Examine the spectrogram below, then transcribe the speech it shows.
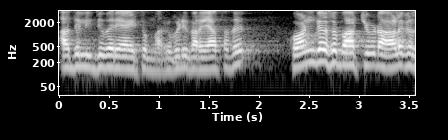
അതിൽ ഇതുവരെയായിട്ട് മറുപടി പറയാത്തത്. കോൺഗ്രസ് പാർട്ടിയുടെ ആളുകൾ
